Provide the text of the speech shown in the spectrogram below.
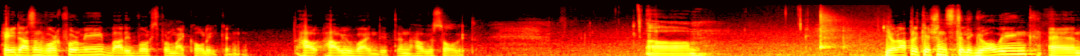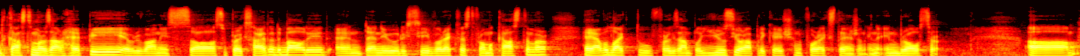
hey, it doesn't work for me, but it works for my colleague, and how, how you find it and how you solve it. Um, your application is still growing and customers are happy, everyone is uh, super excited about it, and then you receive a request from a customer, hey, I would like to, for example, use your application for extension in, in browser. Um,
